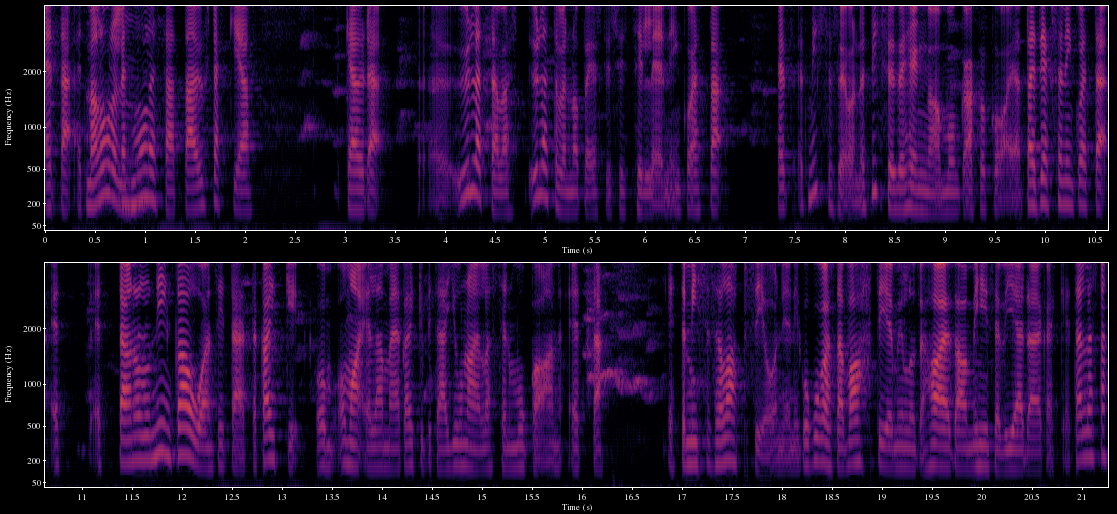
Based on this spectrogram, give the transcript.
Että, että mä luulen, että mulle saattaa yhtäkkiä käydä yllättävän, yllättävän nopeasti sit silleen, niin kuin, että et, et missä se on, että miksei se hengaa munkaan koko ajan. Tai tiedätkö niin kuin, että et, et tämä on ollut niin kauan sitä, että kaikki on oma elämä ja kaikki pitää junailla sen mukaan, että, että missä se lapsi on ja niin kuin kuka sitä vahtii ja milloin se haetaan, mihin se viedään ja kaikkea tällaista.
